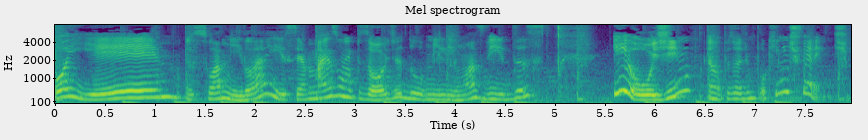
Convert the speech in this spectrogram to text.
Oiê, eu sou a Mila e esse é mais um episódio do Mil e Uma Vidas. E hoje é um episódio um pouquinho diferente.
